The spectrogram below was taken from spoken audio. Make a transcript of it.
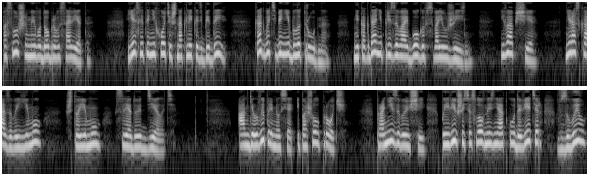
послушай моего доброго совета. Если ты не хочешь накликать беды, как бы тебе ни было трудно, никогда не призывай Бога в свою жизнь. И вообще, не рассказывай Ему, что Ему следует делать». Ангел выпрямился и пошел прочь. Пронизывающий, появившийся словно из ниоткуда ветер, взвыл,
